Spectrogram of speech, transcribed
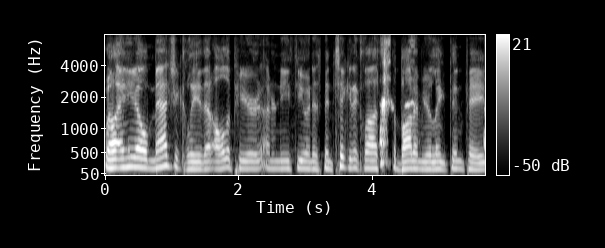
well, and you know, magically that all appeared underneath you and it's been ticking across the bottom of your LinkedIn page.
